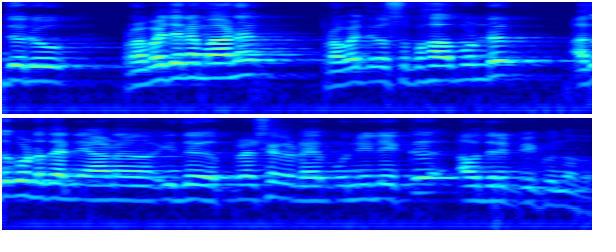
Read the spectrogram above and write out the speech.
ഇതൊരു പ്രവചനമാണ് പ്രവചന സ്വഭാവമുണ്ട്. അതുകൊണ്ട് തന്നെയാണ് ഇത് പ്രേക്ഷകരുടെ മുന്നിലേക്ക് അവതരിപ്പിക്കുന്നത്.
